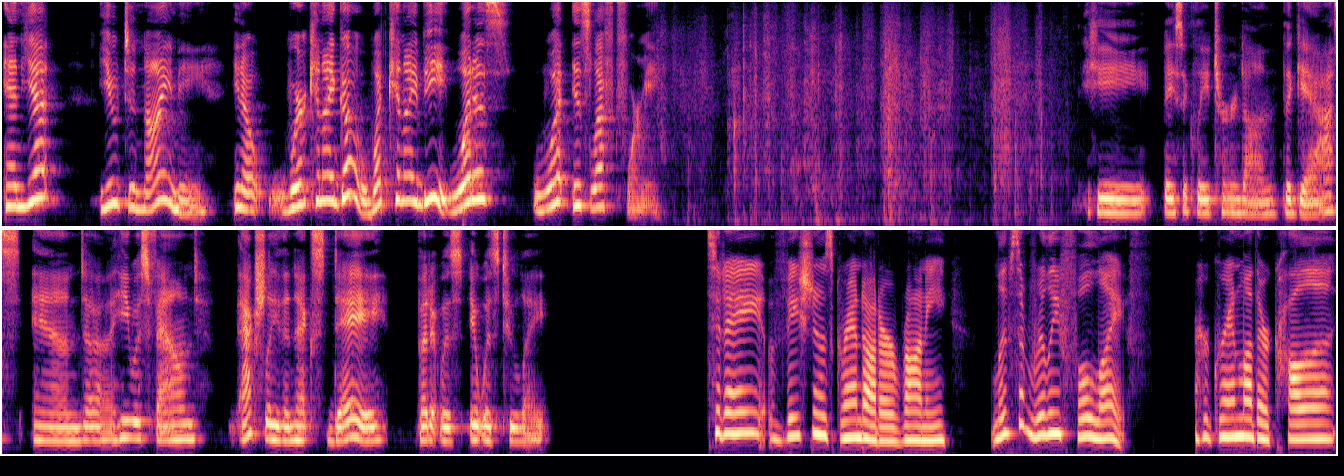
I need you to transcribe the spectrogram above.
And yet you deny me. You know, where can I go? What can I be? What is, what is left for me? He basically turned on the gas and uh, he was found actually the next day, but it was it was too late. Today, Vaishno's granddaughter, Rani, lives a really full life. Her grandmother, Kala,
